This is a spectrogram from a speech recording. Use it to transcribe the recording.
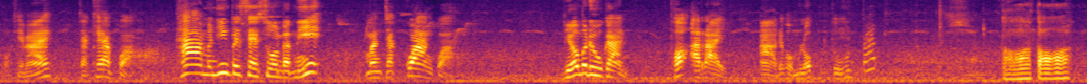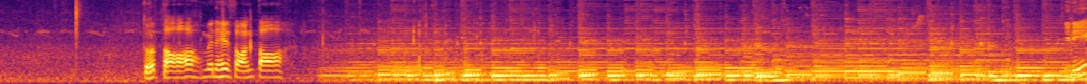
โอเคไหมจะแคบกว่า ถ้ามันยิ่งเป็นเศษส่วนแบบนี้ มันจะกว้างกว่า เดี๋ยวมาดูกัน เพราะอะไร อ่าเดี๋ยวผมลบตรงนู้นแป๊บต่อต่อตัวต่อไม่ได้สอนต่อทีนี้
